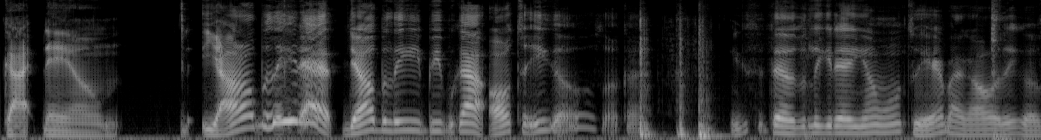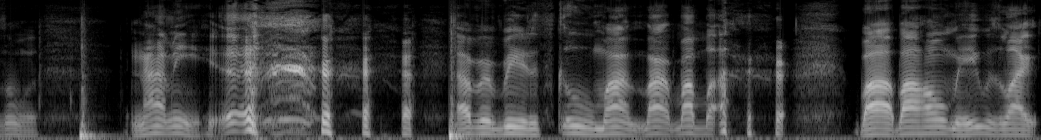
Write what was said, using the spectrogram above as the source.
goddamn y'all don't believe that. Y'all believe people got alter egos? Okay. You sit there believe that you don't want to. Everybody got alter egos somewhere. Not me. I remember being in school. My my my my my, my homie. He was like,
